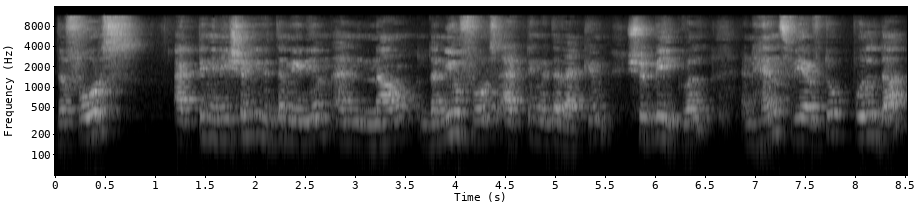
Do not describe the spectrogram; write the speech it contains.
the force acting initially with the medium and now the new force acting with the vacuum should be equal and hence we have to pull the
